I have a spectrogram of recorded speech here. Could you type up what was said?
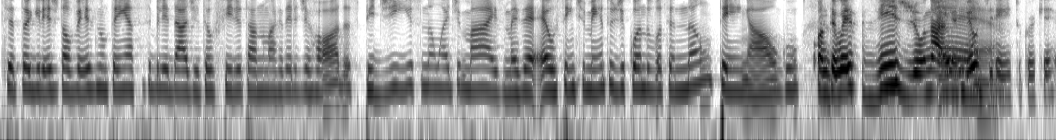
se a tua igreja talvez não tenha acessibilidade e teu filho está numa cadeira de rodas, pedir isso não é demais, mas é, é, o sentimento de quando você não tem algo. Quando eu exijo, não, é, é meu direito, porque.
